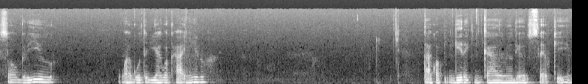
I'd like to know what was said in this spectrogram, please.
Só o grilo, uma gota de água caindo. Tá com a pingueira aqui em casa, meu Deus do céu, que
